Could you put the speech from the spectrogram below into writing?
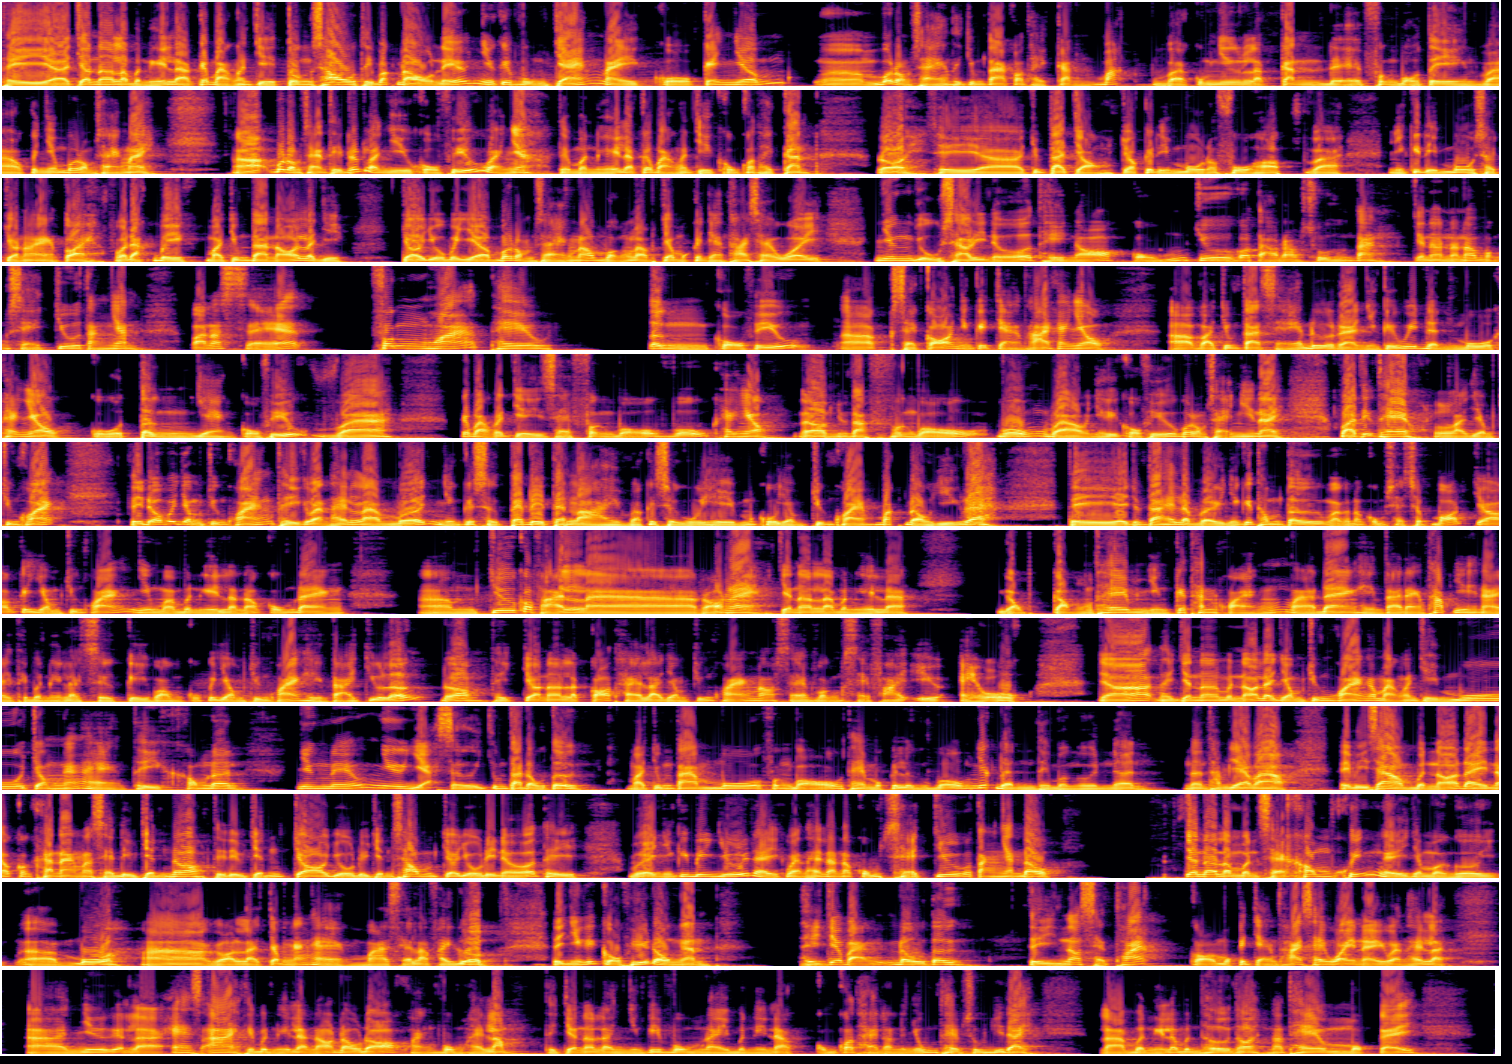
thì uh, cho nên là mình nghĩ là các bạn anh chị tuần sau thì bắt đầu nếu như cái vùng chán này của cái nhóm uh, bất động sản thì chúng ta có thể canh bắt và cũng như là canh để phân bổ tiền vào cái nhóm bất động sản này đó, bất động sản thì rất là nhiều cổ phiếu các bạn nha. Thì mình nghĩ là các bạn anh chị cũng có thể canh. Rồi thì uh, chúng ta chọn cho cái điểm mua nó phù hợp và những cái điểm mua sao cho nó an toàn. Và đặc biệt mà chúng ta nói là gì? Cho dù bây giờ bất động sản nó vẫn là trong một cái trạng thái sideways nhưng dù sao đi nữa thì nó cũng chưa có tạo ra xu hướng tăng. Cho nên là nó vẫn sẽ chưa tăng nhanh và nó sẽ phân hóa theo từng cổ phiếu uh, sẽ có những cái trạng thái khác nhau. Uh, và chúng ta sẽ đưa ra những cái quyết định mua khác nhau của từng dạng cổ phiếu và các bạn các chị sẽ phân bổ vốn khác nhau. Đúng không? Chúng ta phân bổ vốn vào những cái cổ phiếu bất động sản như thế này. Và tiếp theo là dòng chứng khoán. Thì đối với dòng chứng khoán thì các bạn thấy là với những cái sự test đi test lại và cái sự nguy hiểm của dòng chứng khoán bắt đầu diễn ra thì chúng ta thấy là về những cái thông tư mà nó cũng sẽ support cho cái dòng chứng khoán nhưng mà mình nghĩ là nó cũng đang um, chưa có phải là rõ ràng cho nên là mình nghĩ là gọc cộng thêm những cái thanh khoản mà đang hiện tại đang thấp như thế này thì mình nghĩ là sự kỳ vọng của cái dòng chứng khoán hiện tại chưa lớn đúng không? Thì cho nên là có thể là dòng chứng khoán nó sẽ vẫn sẽ phải yêu eo đó thì cho nên mình nói là dòng chứng khoán các bạn anh chị mua trong ngắn hạn thì không nên. Nhưng nếu như giả sử chúng ta đầu tư mà chúng ta mua phân bổ thêm một cái lượng vốn nhất định thì mọi người nên nên tham gia vào. Tại vì sao? Mình nói ở đây nó có khả năng nó sẽ điều chỉnh đúng không? Thì điều chỉnh cho dù điều chỉnh xong cho dù đi nữa thì về những cái biên dưới này các bạn thấy là nó cũng sẽ chưa có tăng nhanh đâu. Cho nên là mình sẽ không khuyến nghị cho mọi người à, mua à, gọi là trong ngắn hạn mà sẽ là phải gom. Thì những cái cổ phiếu đầu ngành thì cho bạn đầu tư thì nó sẽ thoát khỏi một cái trạng thái sideways này. Các bạn thấy là à, như là SI thì mình nghĩ là nó đâu đó khoảng vùng 25 thì cho nên là những cái vùng này mình nghĩ là cũng có thể là nó nhúng thêm xuống dưới đây. Là mình nghĩ là bình thường thôi nó theo một cái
